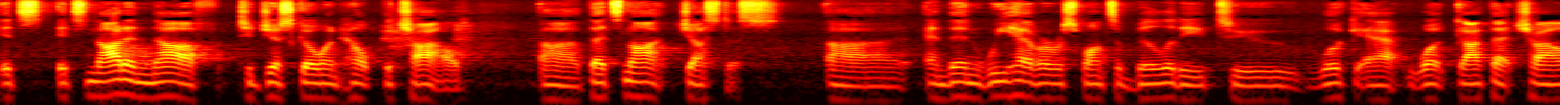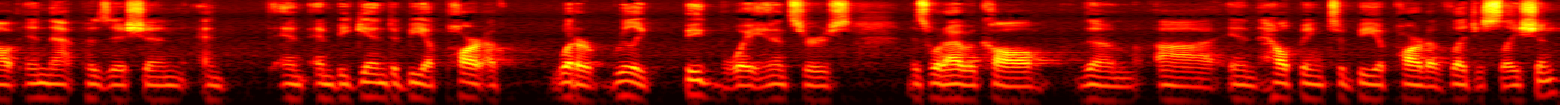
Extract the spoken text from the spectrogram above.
it's it's not enough to just go and help the child. Uh, that's not justice. Uh, and then we have a responsibility to look at what got that child in that position and, and, and begin to be a part of what are really big boy answers, is what I would call them, uh, in helping to be a part of legislation,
